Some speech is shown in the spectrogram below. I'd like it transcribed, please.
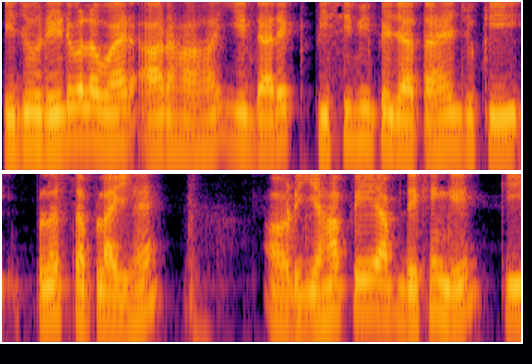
ये जो रेड वाला वायर आ रहा है, ये डायरेक्ट पीसीबी पे जाता है, जो कि प्लस सप्लाई है। और यहाँ पे आप देखेंगे कि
